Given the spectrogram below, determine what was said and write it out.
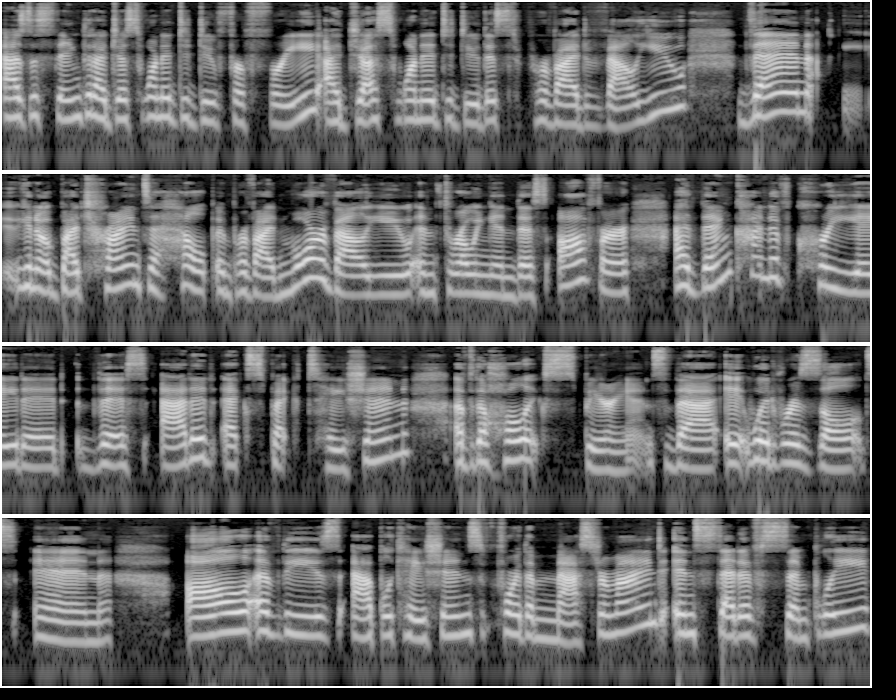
as this thing that I just wanted to do for free. I just wanted to do this to provide value. Then, you know, by trying to help and provide more value and throwing in this offer, I then kind of created this added expectation of the whole experience that it would result in all of these applications for the mastermind instead of simply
